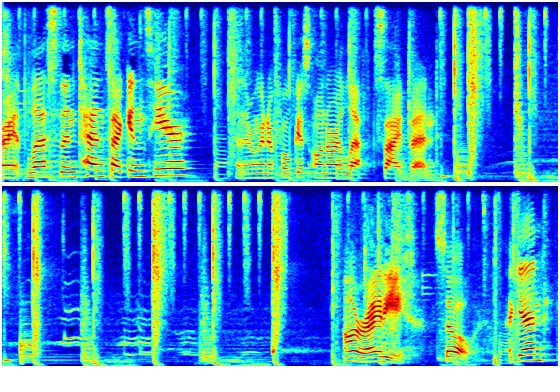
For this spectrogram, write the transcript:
All right, less than 10 seconds here, and then we're gonna focus on our left side bend. Alrighty, so again,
